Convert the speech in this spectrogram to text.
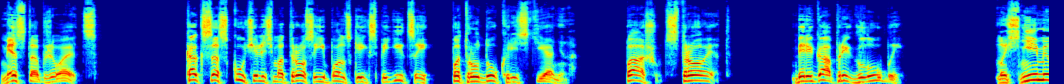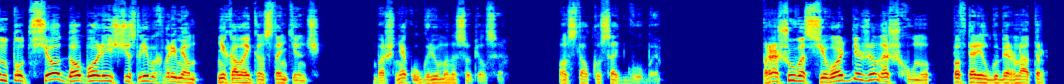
место обживается. Как соскучились матросы японской экспедиции по труду крестьянина. Пашут, строят. Берега приглубы. Мы снимем тут все до более счастливых времен, Николай Константинович. Башняк угрюмо насупился. Он стал кусать губы. «Прошу вас сегодня же на шхуну», — повторил губернатор.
